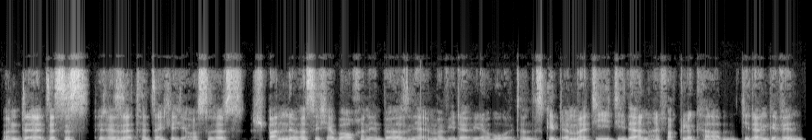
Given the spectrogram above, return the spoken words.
Und äh, das ist das ist ja tatsächlich auch so das Spannende, was sich aber auch an den Börsen ja immer wieder wiederholt. Und es gibt immer die, die dann einfach Glück haben, die dann gewinnen.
